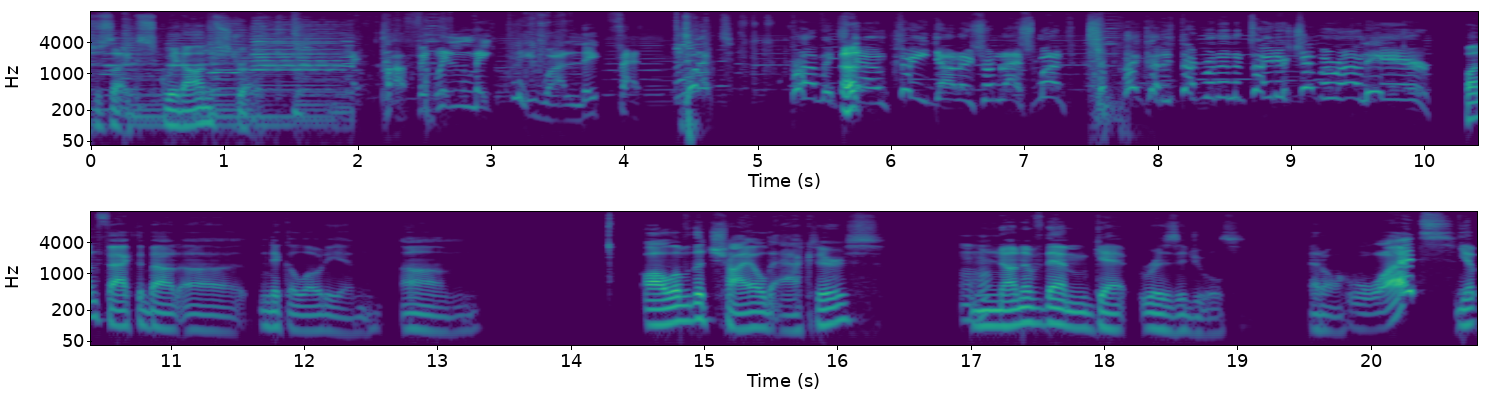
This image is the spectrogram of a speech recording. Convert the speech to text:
Just like squid on stroke. Profit will make me wallet fat. What? Profit's Uh. down three dollars from last month. I gotta start running a tighter ship around here. Fun fact about uh Nickelodeon. Um all of the child actors, Mhm. none of them get residuals at all. What? Yep.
